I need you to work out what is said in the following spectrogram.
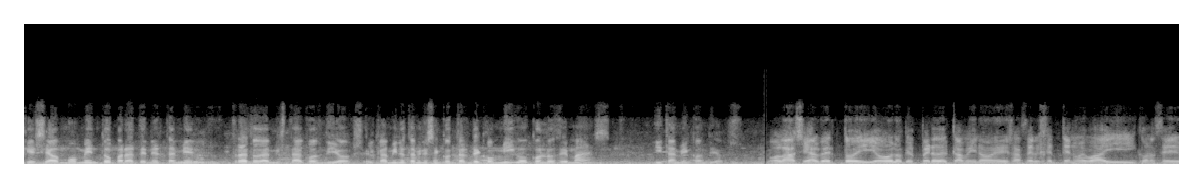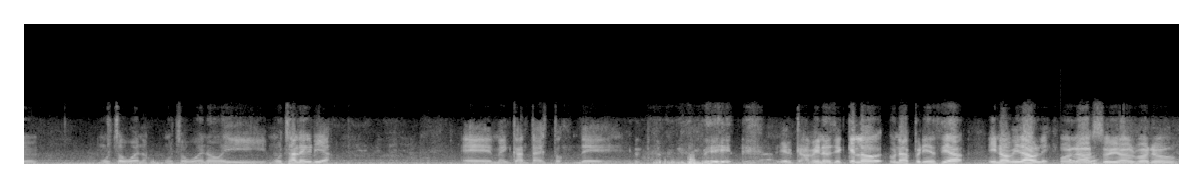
que sea un momento para tener también trato de amistad con Dios. El camino también es encontrarte conmigo, con los demás y también con Dios. Hola, soy Alberto y yo lo que espero del camino es hacer gente nueva y conocer mucho bueno, mucho bueno y mucha alegría. Eh, me encanta esto de, de- el camino, si es que es una experiencia inolvidable. Hola, soy Álvaro.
